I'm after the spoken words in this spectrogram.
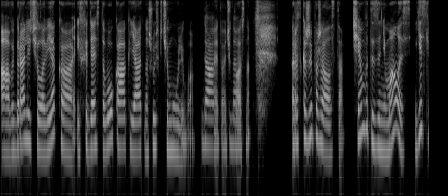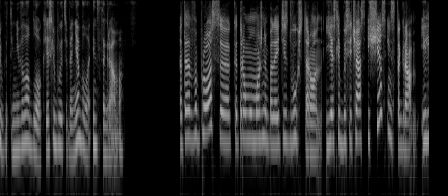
а выбирали человека, исходя из того, как я отношусь к чему-либо. Да. Это очень да. классно. Расскажи, пожалуйста, чем бы ты занималась, если бы ты не вела блог, если бы у тебя не было Инстаграма? Это вопрос, э, к которому можно подойти с двух сторон. Если бы сейчас исчез Инстаграм, или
